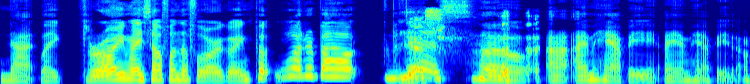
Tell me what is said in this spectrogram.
not like throwing myself on the floor, going, "But what about this?" Yes. So uh, I'm happy. I am happy though.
